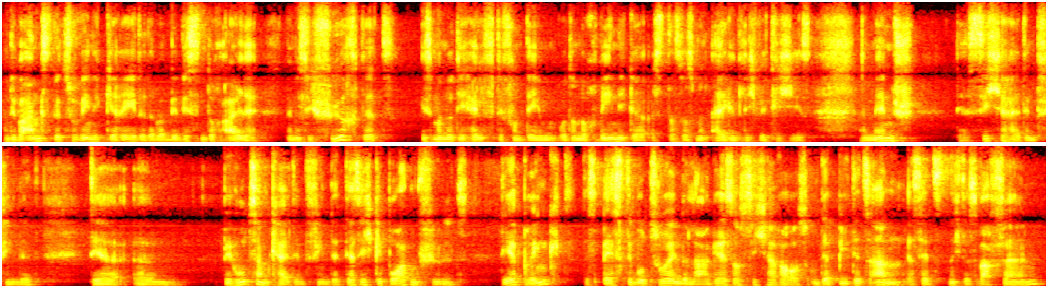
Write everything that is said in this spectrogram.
Und über Angst wird zu wenig geredet, aber wir wissen doch alle, wenn man sich fürchtet, ist man nur die Hälfte von dem oder noch weniger als das, was man eigentlich wirklich ist. Ein Mensch, der Sicherheit empfindet, der ähm, Behutsamkeit empfindet, der sich geborgen fühlt, der bringt das Beste, wozu er in der Lage ist, aus sich heraus. Und er bietet es an. Er setzt nicht das Waffe ein,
